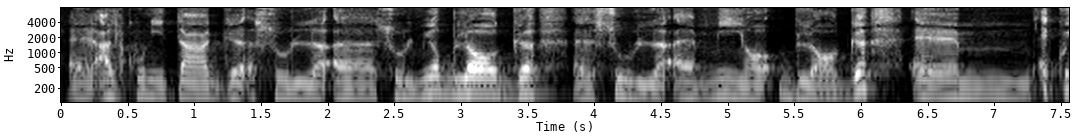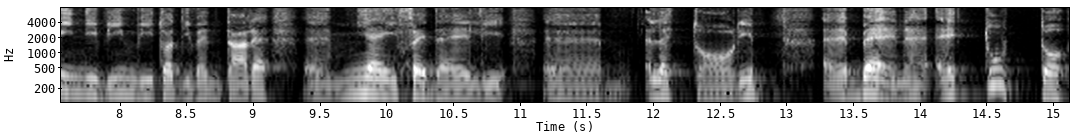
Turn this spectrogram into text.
eh, alcuni tag sul, eh, sul mio blog, eh, sul eh, mio blog ehm, e quindi vi invito a diventare eh, miei fedeli ehm, lettori. bene, è tutto.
